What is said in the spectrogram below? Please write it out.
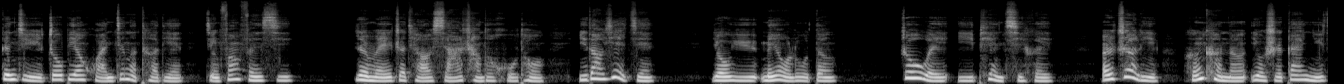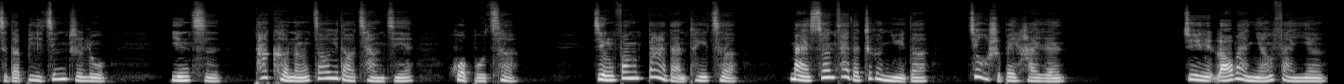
根据周边环境的特点，警方分析认为这条狭长的胡同一到夜间。由于没有路灯，周围一片漆黑，而这里很可能又是该女子的必经之路，因此她可能遭遇到抢劫或不测。警方大胆推测，买酸菜的这个女的就是被害人。据老板娘反映，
